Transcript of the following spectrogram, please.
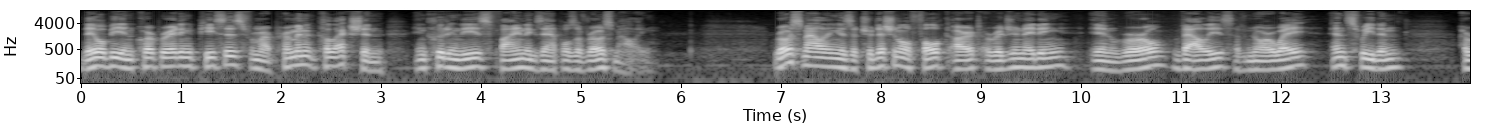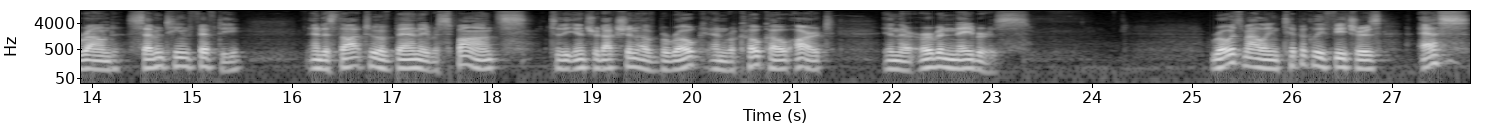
They will be incorporating pieces from our permanent collection, including these fine examples of rosemaling. Rosemaling is a traditional folk art originating in rural valleys of Norway and Sweden around 1750 and is thought to have been a response to the introduction of Baroque and Rococo art in their urban neighbors. Rosemaling typically features S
